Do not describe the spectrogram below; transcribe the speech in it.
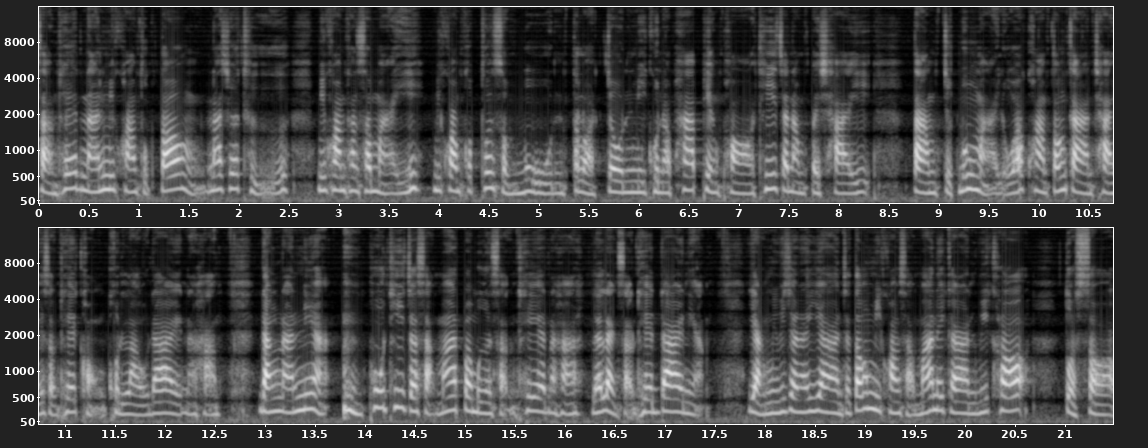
สารสนเทศนั้นมีความถูกต้อง น่าเชื่อถือ มีความทันสมัย มีความครบถ้วนสมบูรณ์ ตลอดจนมีคุณภาพเพียงพอที่จะนำไปใช้ ตามจุดมุ่งหมาย หรือว่าความต้องการใช้สารสนเทศของคนเราได้นะคะ ดังนั้นเนี่ยผู้ที่จะสามารถประเมินสารสนเทศนะคะ และแหล่งสารสนเทศได้เนี่ยอย่างมีวิจารณญาณจะต้องมีความสามารถในการวิเคราะห์ ตรวจสอบ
